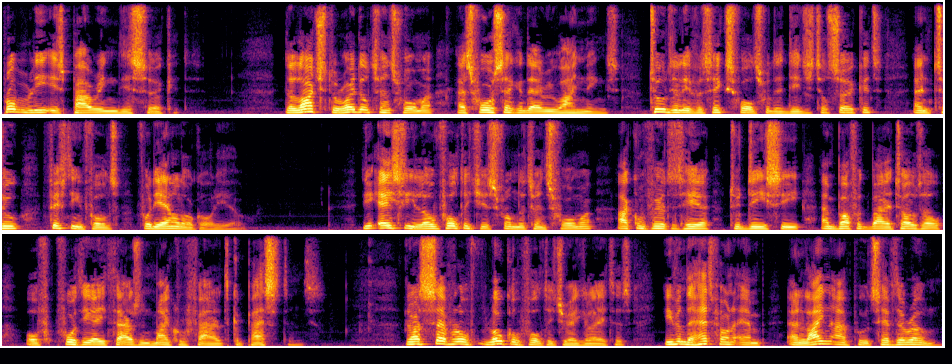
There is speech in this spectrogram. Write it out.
probably is powering this circuit. The large toroidal transformer has four secondary windings, two deliver 6 volts for the digital circuits and two 15 volts for the analog audio. The AC low voltages from the transformer are converted here to DC and buffered by a total of 48,000 microfarad capacitance. There are several local voltage regulators, even the headphone amp and line outputs have their own.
